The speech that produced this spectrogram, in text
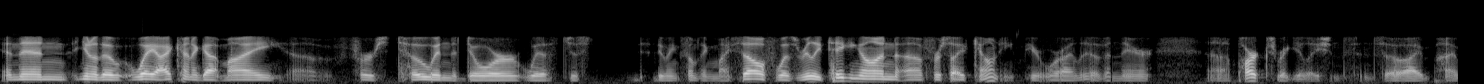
and then you know the way I kind of got my uh, first toe in the door with just doing something myself was really taking on uh, Forsyth County here where I live and their uh, parks regulations, and so I. I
